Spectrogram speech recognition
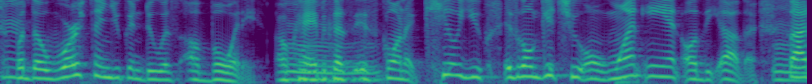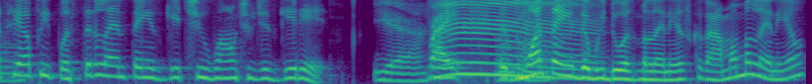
Mm. But the worst thing you can do is avoid it, okay? Because Mm. it's going to kill you. It's going to get you on one end or the other. So I Mm. tell people instead of letting things get you, why don't you just get it? Yeah. Right. Mm. One thing that we do as millennials, because I'm a millennial,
